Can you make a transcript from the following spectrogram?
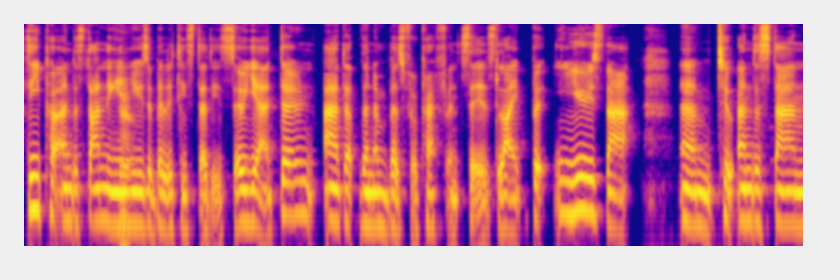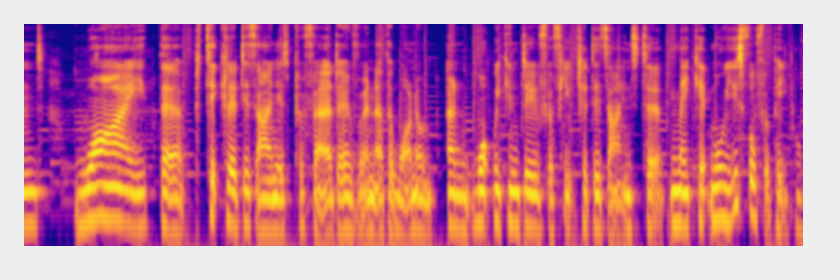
deeper understanding in yeah. usability studies. So yeah, don't add up the numbers for preferences, like, but use that um, to understand why the particular design is preferred over another one, and what we can do for future designs to make it more useful for people.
